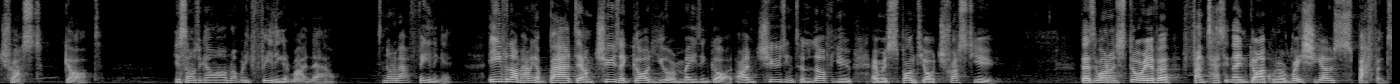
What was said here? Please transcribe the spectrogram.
trust God. You sometimes go, oh, I'm not really feeling it right now. It's not about feeling it. Even though I'm having a bad day, I'm choosing, God, you're amazing God. I'm choosing to love you and respond to you. I will trust you. There's a well known story of a fantastic named guy called Horatio Spafford.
